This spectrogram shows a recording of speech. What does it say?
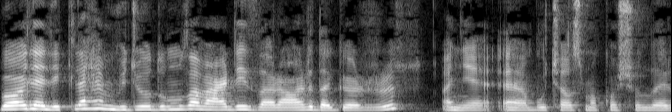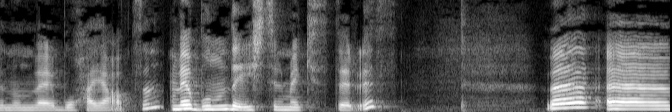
böylelikle hem vücudumuza verdiği zararı da görürüz. Hani e, bu çalışma koşullarının ve bu hayatın ve bunu değiştirmek isteriz. Ve e,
